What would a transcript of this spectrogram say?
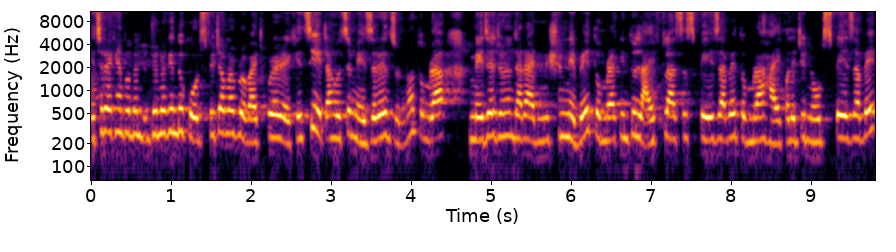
এছাড়া এখানে তোমাদের জন্য কিন্তু কোর্স ফিটা আমরা প্রোভাইড করে রেখেছি। এটা হচ্ছে মেজরের জন্য। তোমরা মেজরের জন্য যারা অ্যাডমিশন নেবে, তোমরা কিন্তু লাইভ ক্লাসেস পেয়ে যাবে, তোমরা হাই কোয়ালিটি নোটস পেয়ে যাবে।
